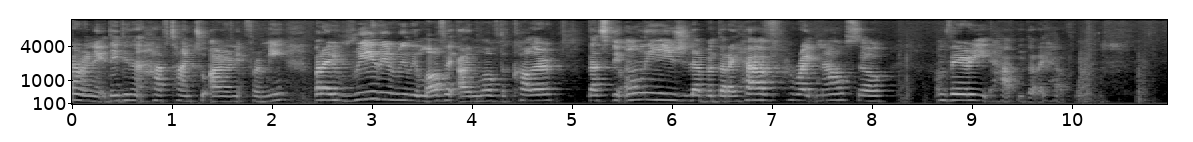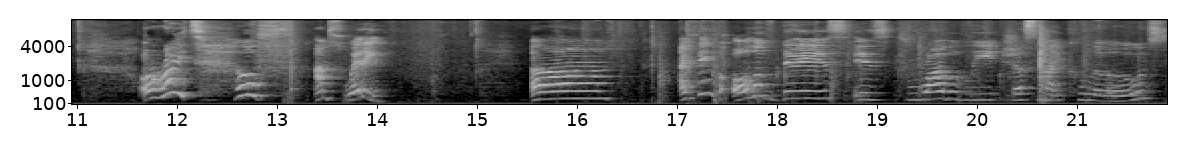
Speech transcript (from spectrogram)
iron it. They didn't have time to iron it for me but i really really love it. I love the color. That's the only jilaba that i have right now so i'm very happy that i have one. All right. Oof i'm sweating um, I think all of this is probably just my clothes.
